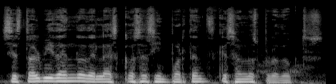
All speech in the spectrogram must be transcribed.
se está olvidando de las cosas importantes que son los productos.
